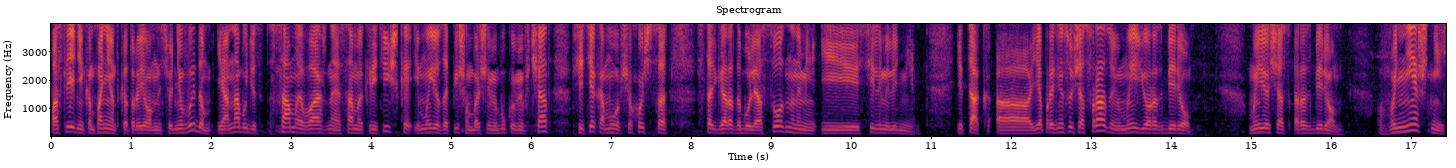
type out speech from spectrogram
последний компонент, который я вам на сегодня выдам, и она будет самая важная, самая критическая, и мы ее запишем большими буквами в чат. Все те, кому вообще хочется стать гораздо более осознанными и сильными людьми. Итак, я произнесу сейчас фразу, и мы ее разберем. Мы ее сейчас разберем. Внешней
